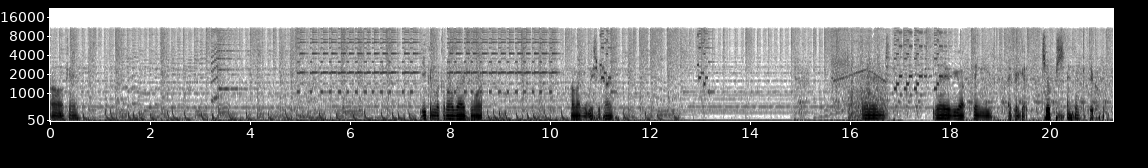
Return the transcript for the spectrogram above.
Oh, okay. You can look at all that if you want. I'm not gonna waste your time. And yeah, we got thingies. I forget chips. I think they're called.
